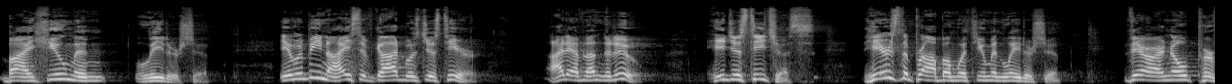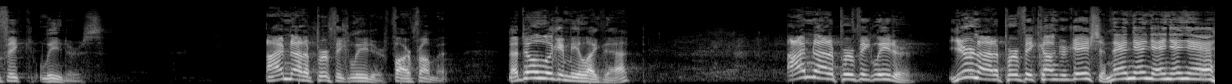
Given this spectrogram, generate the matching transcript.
by human leadership. It would be nice if God was just here. I'd have nothing to do. He'd just teach us. Here's the problem with human leadership. There are no perfect leaders. I'm not a perfect leader, far from it. Now don't look at me like that. I'm not a perfect leader. You're not a perfect congregation. Nah, nah, nah, nah, nah.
